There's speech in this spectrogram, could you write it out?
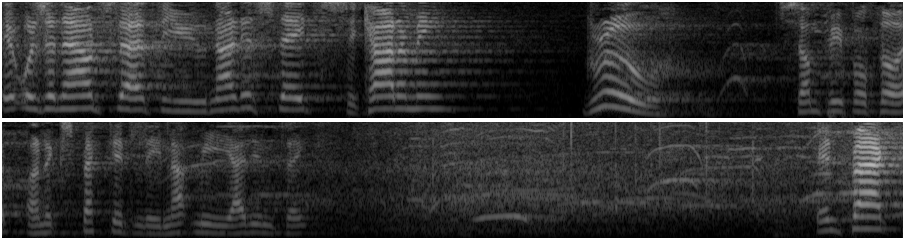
it was announced that the United States economy grew. Some people thought unexpectedly, not me, I didn't think. In fact,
